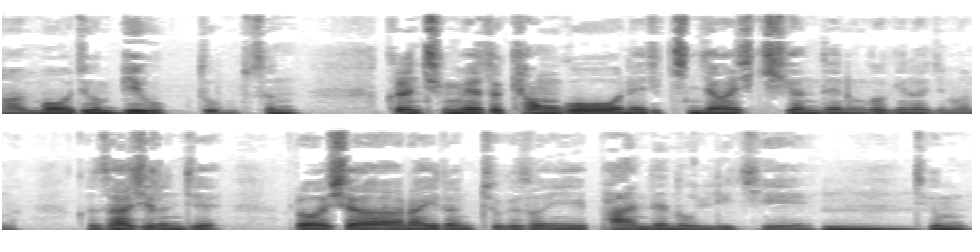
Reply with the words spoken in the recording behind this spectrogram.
아, 뭐 지금 미국도 무슨 그런 측면에서 경고 내지 긴장을 시키게 되는 거긴 하지만 그건 사실은 이제 러시아나 이런 쪽에서 이 반대 논리지. 음. 지금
